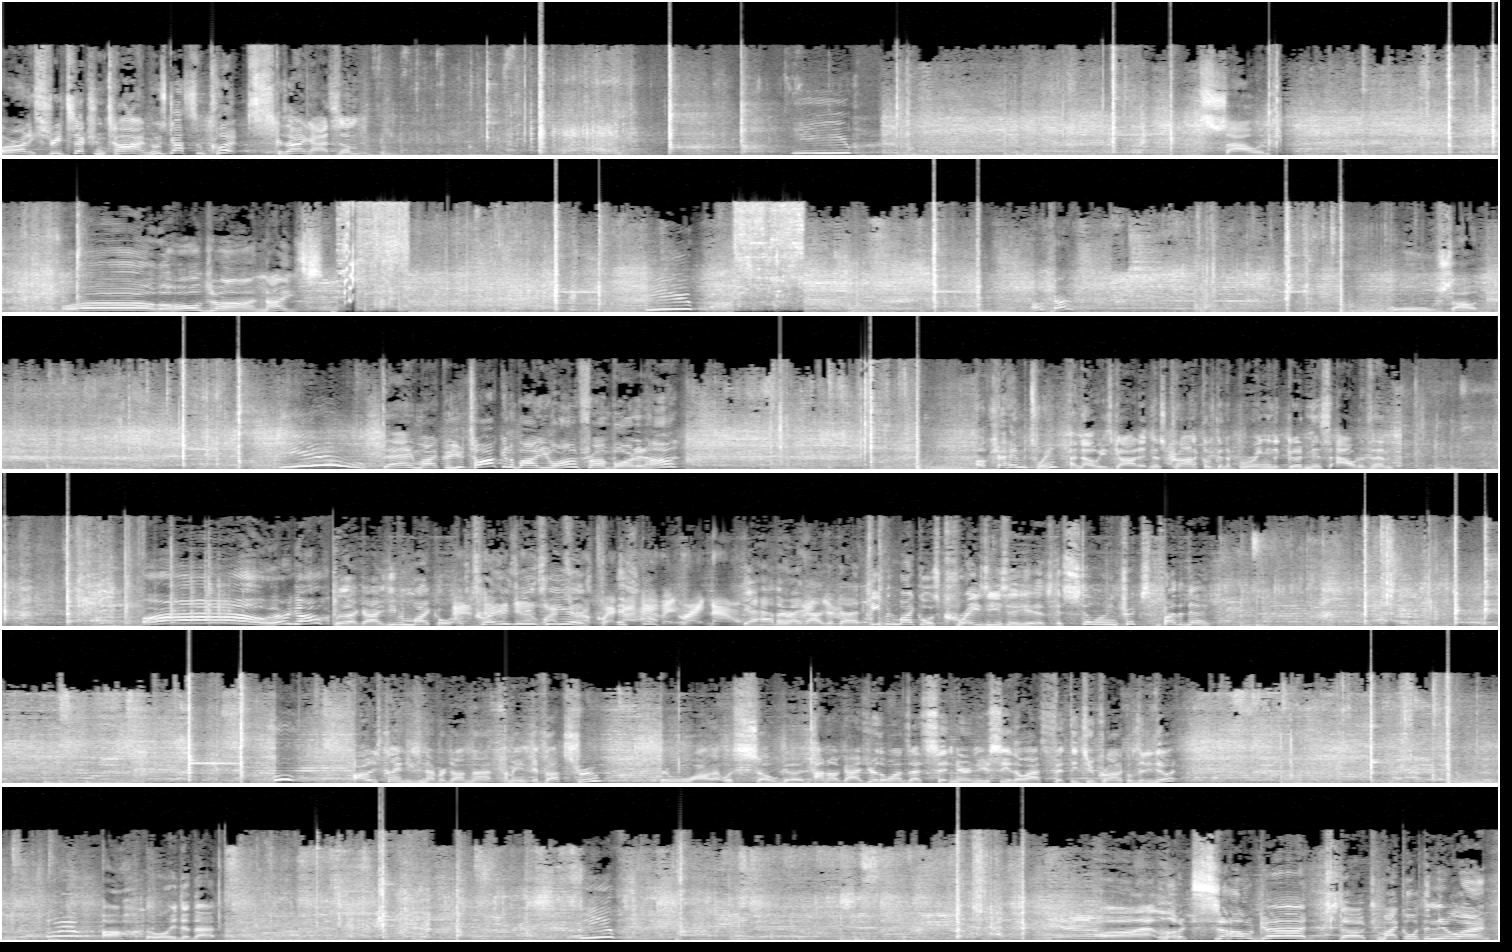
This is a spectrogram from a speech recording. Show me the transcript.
Alrighty, street section time. Who's got some clips? Cause I got some. Solid. Oh, the whole John. Nice. Solid. You. Dang, Michael, you talking about you on front boarded, huh? Okay, in between. I know he's got it, and this Chronicle's gonna bring the goodness out of him. Oh, there we go. Look at that, guys. Even Michael, as crazy as he is, real quick. is I still- have it right now. Yeah, have it right now. You're good. Even Michael, as crazy as he is, is still learning tricks by the day. Harley's claimed he's never done that. I mean, if that's true, then wow, that was so good. I don't know, guys. You're the ones that's sitting here and you see the last 52 Chronicles. Did he do it? Oh, well, he did that. Oh, that looked so good. Stoked. Michael with the new learn.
